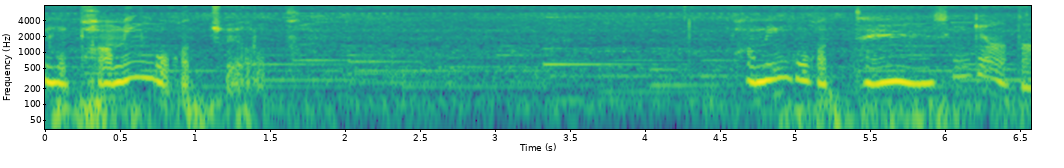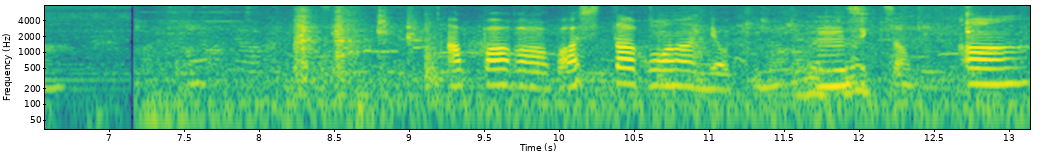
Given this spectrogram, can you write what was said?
이거 밤인 것 같죠, 여러분? 밤인 것 같아. 신기하다. 아빠가 맛있다고 한 여기 음식점. 어.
